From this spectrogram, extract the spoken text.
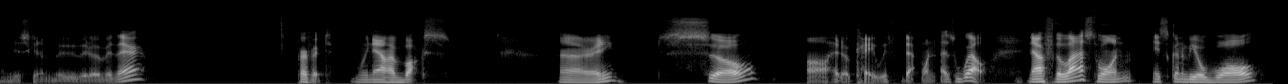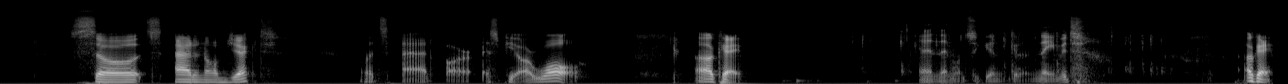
I'm just going to move it over there. Perfect. We now have box. Alrighty. So, I'll hit OK with that one as well. Now for the last one, it's going to be a wall. So let's add an object. Let's add our SPR wall. Okay, and then once again gonna name it. Okay.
